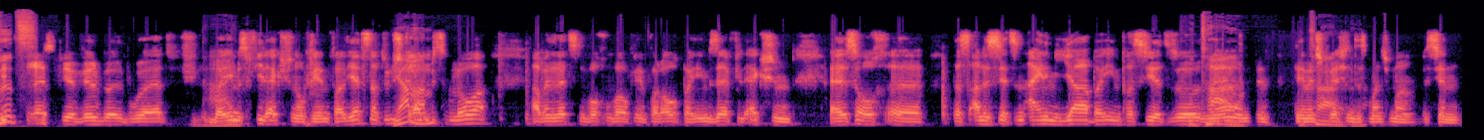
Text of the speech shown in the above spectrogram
wird's. Stress, viel Wirbel, Bruder. Er Bei ihm ist viel Action auf jeden Fall. Jetzt natürlich Ja, gerade ein bisschen lower, aber in den letzten Wochen war auf jeden Fall auch bei ihm sehr viel Action. Er ist auch, äh, dass alles jetzt in einem Jahr bei ihm passiert, so Total. ne? und de- dementsprechend Total, ja. ist manchmal ein bisschen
